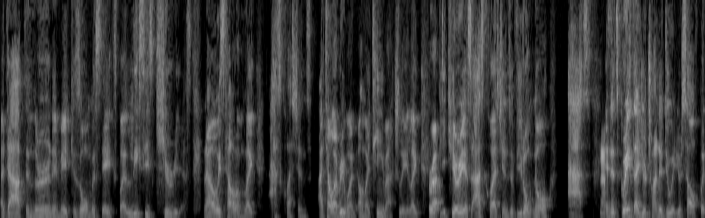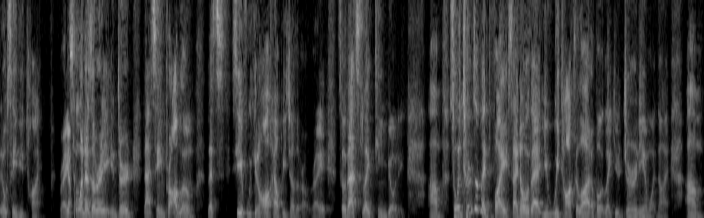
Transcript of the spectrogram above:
adapt and learn and make his own mistakes, but at least he's curious. And I always tell him, like, ask questions. I tell everyone on my team actually, like, Correct. be curious, ask questions. If you don't know, ask. And it's great that you're trying to do it yourself, but it'll save you time. Right. Yep. Someone has already endured that same problem. Let's see if we can all help each other out. Right. So that's like team building. Um, so in terms of advice, I know that you we talked a lot about like your journey and whatnot. Um,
